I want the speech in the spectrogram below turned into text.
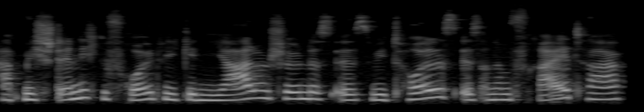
habe mich ständig gefreut, wie genial und schön das ist, wie toll es ist an einem Freitag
